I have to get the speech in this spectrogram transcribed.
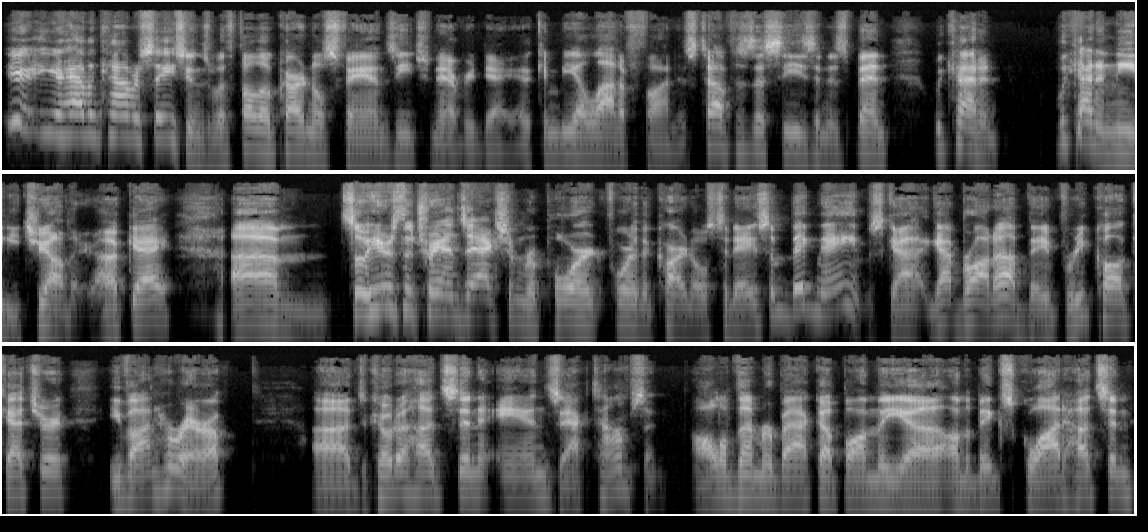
you're, you're, having conversations with fellow Cardinals fans each and every day. It can be a lot of fun. As tough as this season has been, we kind of we kind of need each other. Okay. Um, so here's the transaction report for the Cardinals today. Some big names got, got brought up. They've recalled catcher Ivan Herrera, uh, Dakota Hudson, and Zack Thompson. All of them are back up on the uh, on the big squad. Hudson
